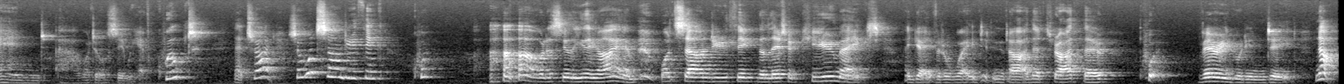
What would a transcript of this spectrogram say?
and uh, what else do we have? Quilt. That's right. So what sound do you think? what a silly thing I am. What sound do you think the letter Q makes? I gave it away, didn't I? That's right, though. Qu Very good indeed. Now,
